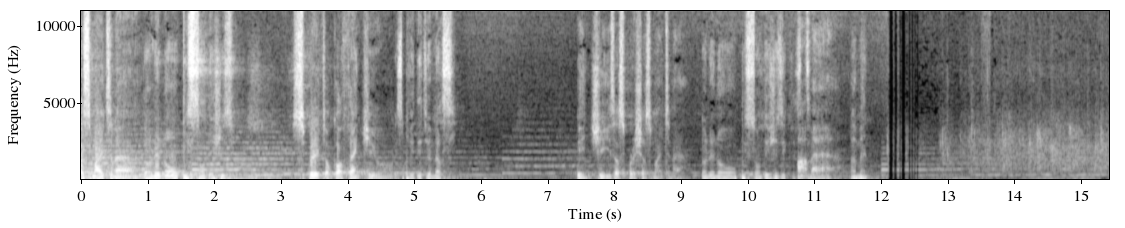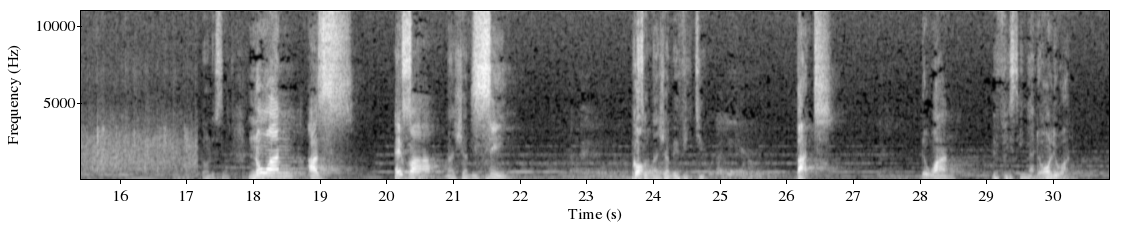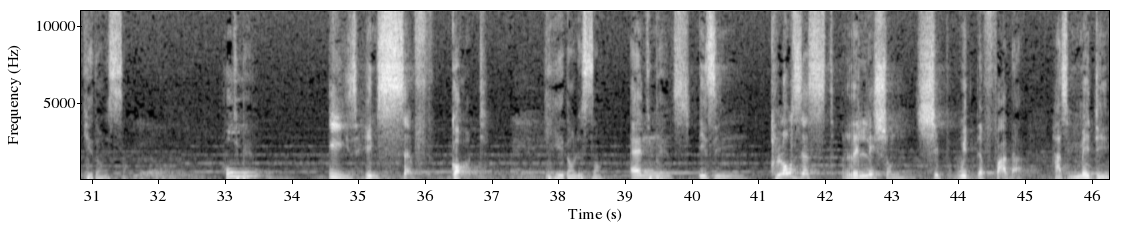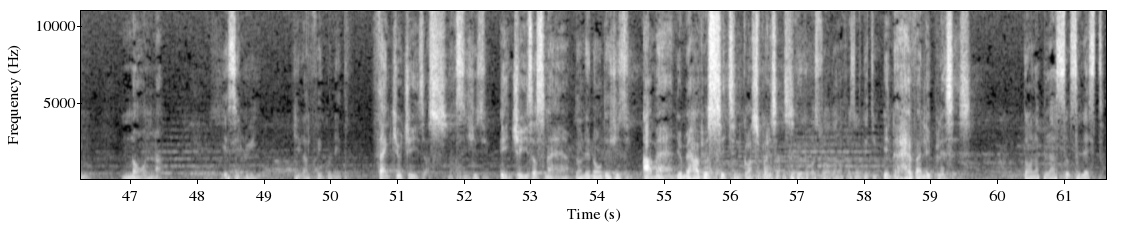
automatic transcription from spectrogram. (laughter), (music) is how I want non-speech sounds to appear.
Jesus' mighty name. Dans le nom puissant de Jésus. Spirit of God, thank you. Esprit de Dieu, merci. In Jesus' precious mighty name. Dans le nom puissant de Jésus-Christ. Amen. Amen. Dans le sang. No one has ever seen God n'a jamais vu Dieu. but the one Le Fils and the only one qui dans le sang. who is himself God Qui est dans le sang. and is in closest relationship with the Father has made him known. Et c'est lui qui l'a fait connaître. Thank you, Jesus. Merci Jésus. In Jesus' name. Dans le nom de Jésus. Amen. You may have your seats in God's presence Vous pouvez vous dans la présence de Dieu. in the heavenly places. Dans la place céleste.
